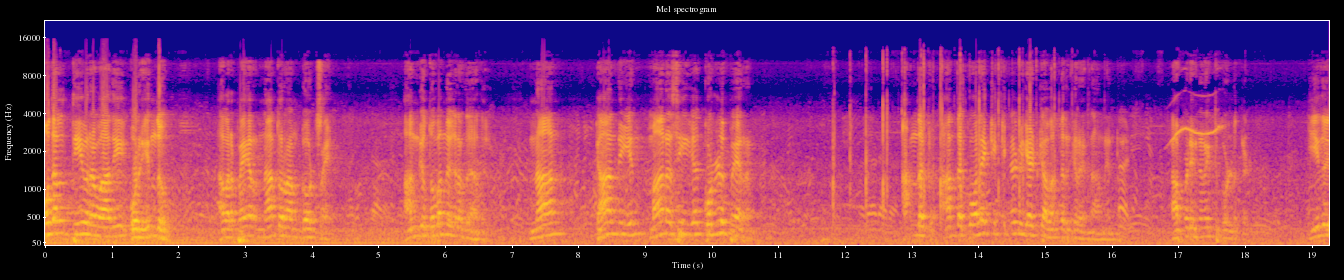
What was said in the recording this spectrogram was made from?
முதல் தீவிரவாதி ஒரு இந்து. அவர் பெயர் நாத்துராம் கோட்ஸே. அங்கு துவங்குகிறது அது. நான் காந்தியின் மானசீக கொள்ளு பேரன். அந்த அந்த கொலைக்கு கேள்வி கேட்க வந்திருக்கிறேன் நான் என்று. அப்படி நினைத்துக் கொள்ளுங்கள். இது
